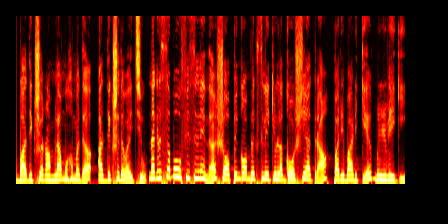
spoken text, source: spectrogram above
ഉപാധ്യക്ഷ റംല മുഹമ്മദ് അധ്യക്ഷത വഹിച്ചു. നഗരസഭാ ഓഫീസിൽ നിന്ന് ഷോപ്പിംഗ് കോംപ്ലക്സിലേക്കുള്ള ഘോഷയാത്ര പരിപാടിക്ക് മിഴിവേകി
